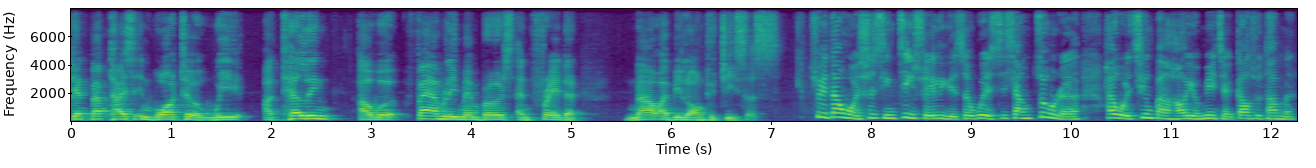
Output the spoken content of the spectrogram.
get baptized in water, we are telling our family members and friends that now I belong to Jesus. 所以，当我事情进水里的时候，我也是向众人还有我的亲朋好友面前告诉他们，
